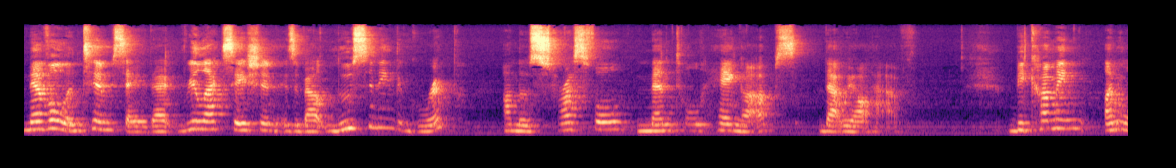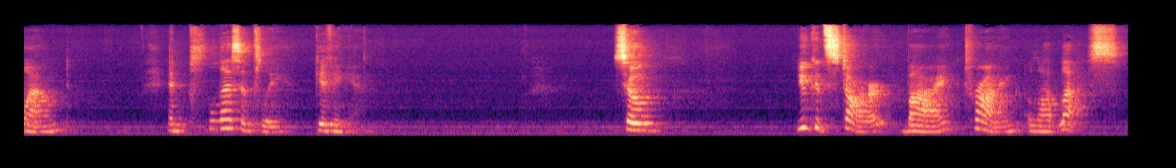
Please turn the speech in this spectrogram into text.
Neville and Tim say that relaxation is about loosening the grip on those stressful mental hang ups that we all have, becoming unwound, and pleasantly giving in. So you could start by trying a lot less.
